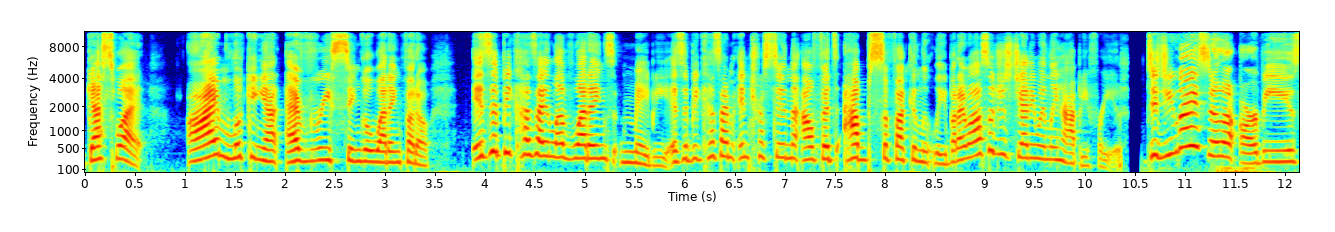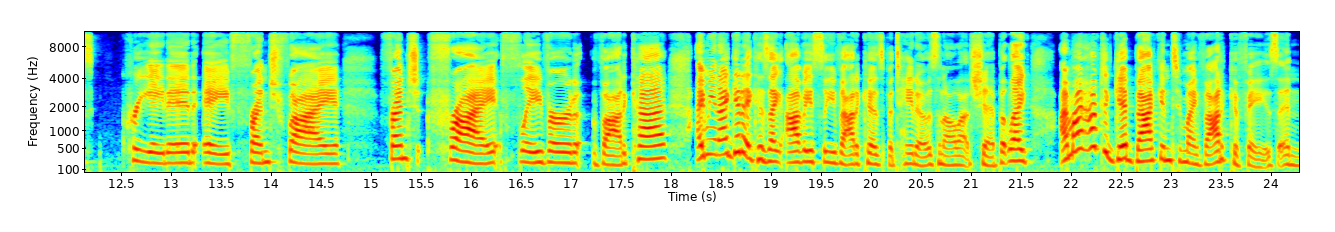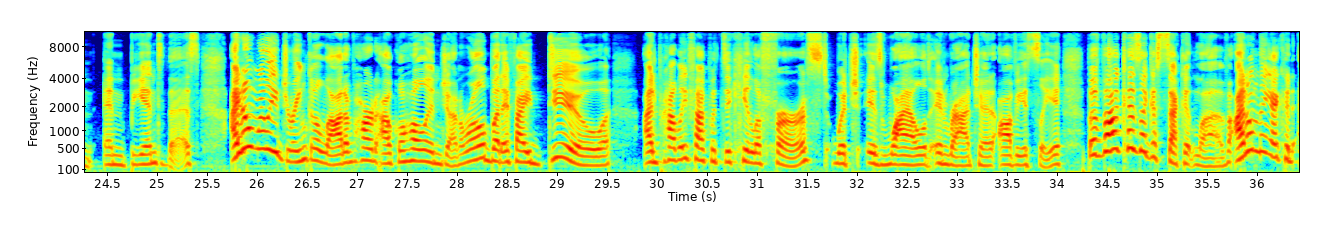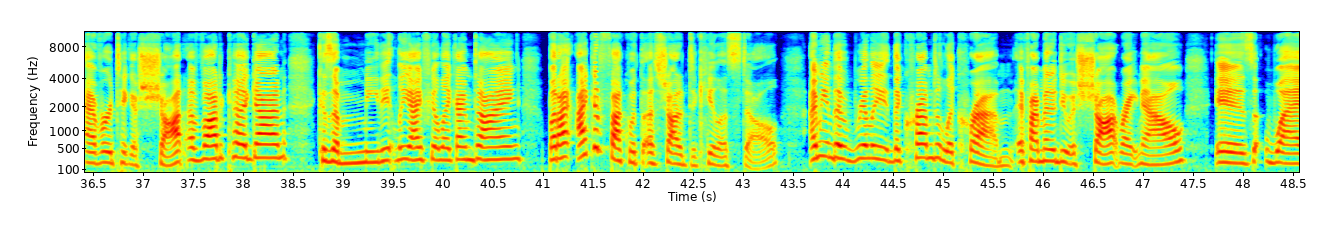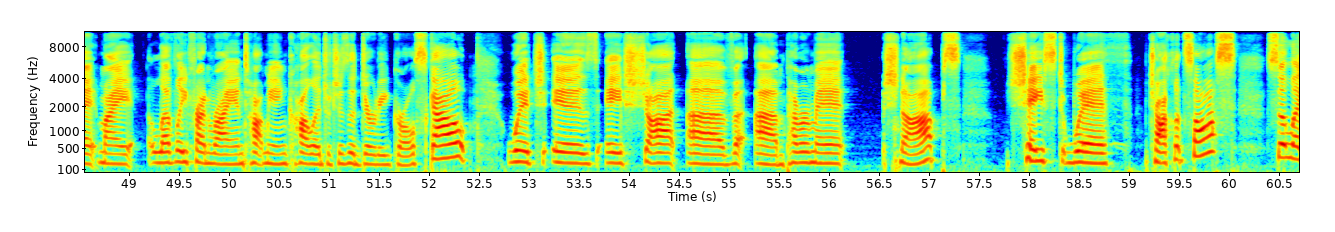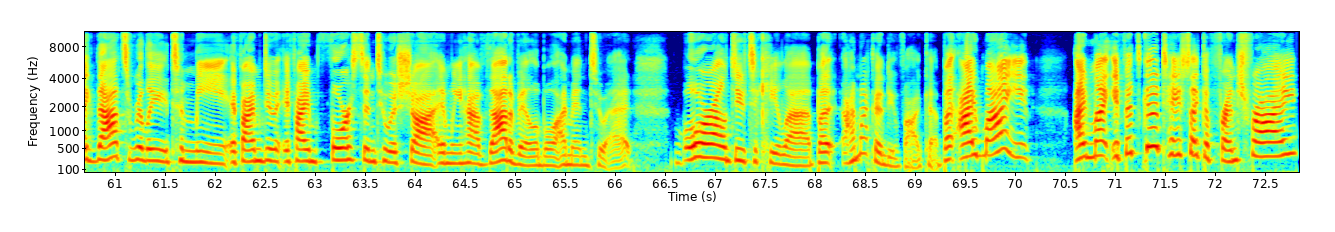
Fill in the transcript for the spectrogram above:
guess what? I'm looking at every single wedding photo. Is it because I love weddings? Maybe. Is it because I'm interested in the outfits? Absolutely. But I'm also just genuinely happy for you. Did you guys know that Arby's created a French fry? French fry flavored vodka. I mean, I get it because, like, obviously vodka is potatoes and all that shit. But like, I might have to get back into my vodka phase and and be into this. I don't really drink a lot of hard alcohol in general, but if I do, I'd probably fuck with tequila first, which is wild and ratchet, obviously. But vodka is like a second love. I don't think I could ever take a shot of vodka again because immediately I feel like I'm dying. But I, I could fuck with a shot of tequila still. I mean, the really, the creme de la creme, if I'm going to do a shot right now, is what my lovely friend Ryan taught me in college, which is a dirty Girl Scout, which is a shot of um, peppermint schnapps chased with chocolate sauce. So like that's really to me if I'm doing if I'm forced into a shot and we have that available, I'm into it. Or I'll do tequila, but I'm not going to do vodka. But I might I might if it's going to taste like a french fry,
